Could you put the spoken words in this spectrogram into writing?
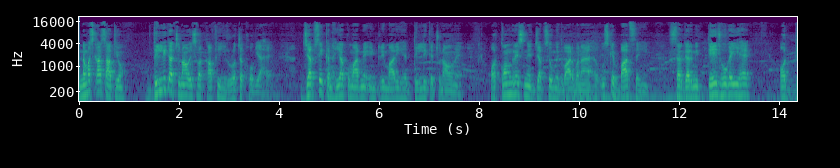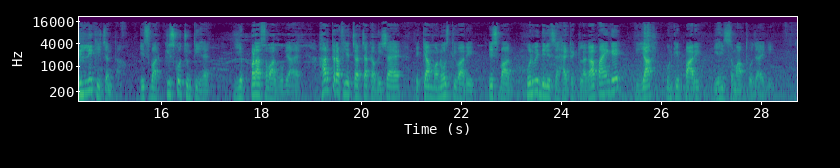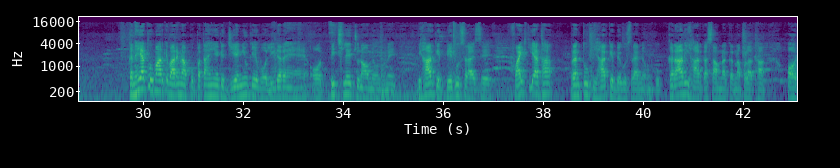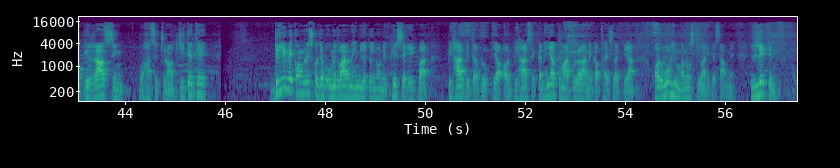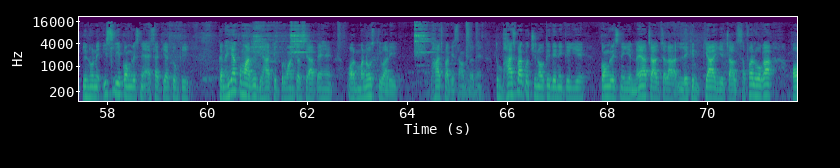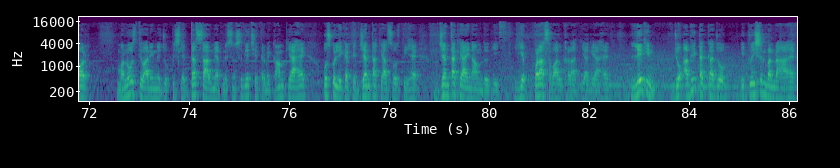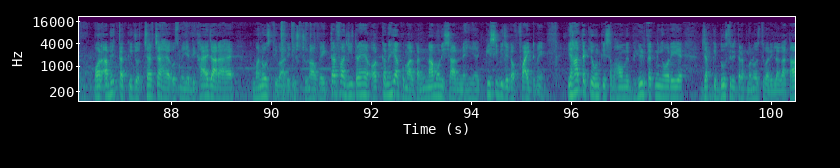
नमस्कार साथियों, दिल्ली का चुनाव इस बार काफ़ी ही रोचक हो गया है। जब से कन्हैया कुमार ने एंट्री मारी है दिल्ली के चुनाव में और कांग्रेस ने जब से उम्मीदवार बनाया है, उसके बाद से ही सरगर्मी तेज हो गई है और दिल्ली की जनता इस बार किसको चुनती है, ये बड़ा सवाल हो गया है। हर तरफ़ ये चर्चा का विषय है कि क्या मनोज तिवारी इस बार पूर्वी दिल्ली से हैट्रिक लगा पाएँगे या उनकी पारी यही समाप्त हो जाएगी। कन्हैया कुमार के बारे में आपको पता ही है कि जेएनयू के वो लीडर रहे हैं और पिछले चुनाव में उन्होंने बिहार के बेगूसराय से फाइट किया था, परंतु बिहार के बेगूसराय में उनको करारी हार का सामना करना पड़ा था और गिरिराज सिंह वहाँ से चुनाव जीते थे। दिल्ली में कांग्रेस को जब उम्मीदवार नहीं मिले तो इन्होंने फिर से एक बार बिहार की तरफ़ रुख किया और बिहार से कन्हैया कुमार को लड़ाने का फैसला किया और वो भी मनोज तिवारी के सामने। लेकिन इन्होंने इसलिए कांग्रेस ने ऐसा किया क्योंकि कन्हैया कुमार भी बिहार के पूर्वांचल से आते हैं और मनोज तिवारी भाजपा के सांसद हैं। तो भाजपा को चुनौती देने के लिए कांग्रेस ने ये नया चाल चला, लेकिन क्या ये चाल सफल होगा? और मनोज तिवारी ने जो पिछले दस साल में अपने संसदीय क्षेत्र में काम किया है, उसको लेकर के जनता क्या सोचती है? जनता क्या इनाम देगी? ये बड़ा सवाल खड़ा किया गया है। लेकिन जो अभी तक का जो इक्वेशन बन रहा है और अभी तक की जो चर्चा है, उसमें ये दिखाया जा रहा है, मनोज तिवारी इस चुनाव को एक तरफा जीत रहे हैं और कन्हैया कुमार का नामो निशान नहीं है किसी भी जगह फाइट में। यहाँ तक कि उनकी सभाओं में भीड़ तक नहीं हो रही है, जबकि दूसरी तरफ़ मनोज तिवारी लगातार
